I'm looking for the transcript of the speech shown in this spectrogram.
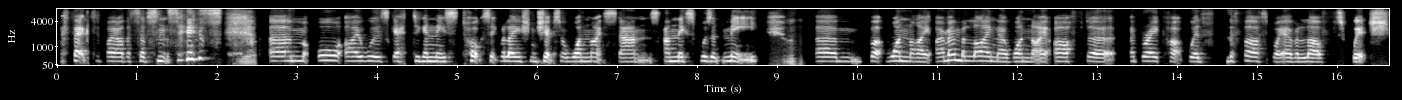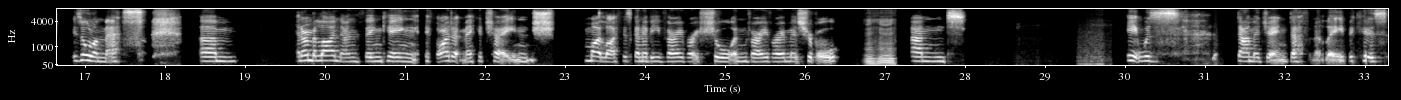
affected by other substances. Yeah. um, or I was getting in these toxic relationships or one night stands, and this wasn't me. Mhm. Um, but one night, I remember lying there one night after a breakup with the first boy I ever loved, which is all a mess. Um, and I remember lying there and thinking, if I don't make a change, my life is going to be very, very short and very, very miserable. mm-hmm. And it was damaging, definitely, because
